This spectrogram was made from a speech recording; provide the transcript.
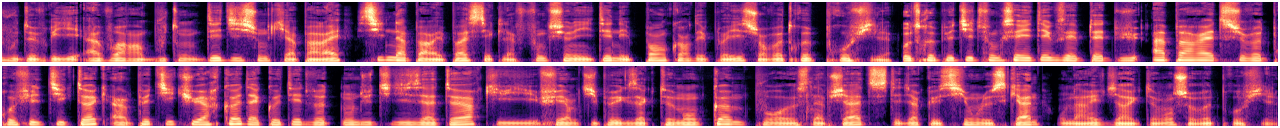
vous devriez avoir un bouton d'édition qui apparaît. S'il n'apparaît pas, c'est que la fonctionnalité n'est pas encore déployée sur votre profil. Autre petite fonctionnalité que vous avez peut-être vu apparaître sur votre profil TikTok, un petit QR code à côté de votre nom d'utilisateur qui fait un petit peu exactement comme pour euh, Snapchat, c'est-à-dire que si on le scanne, on arrive directement sur votre profil.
